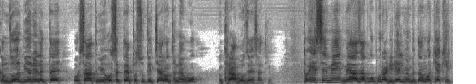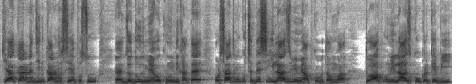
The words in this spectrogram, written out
कमज़ोर भी होने लगता है और साथ में हो सकता है पशु के चारों थन वो खराब हो जाए साथियों। तो ऐसे में मैं आज आपको पूरा डिटेल में बताऊँगा कि आखिर क्या कारण है, जिन कारणों से पशु जो दूध में है, वो खून दिखाता है। और साथ में कुछ देसी इलाज भी मैं आपको बताऊँगा तो आप उन इलाज को करके भी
